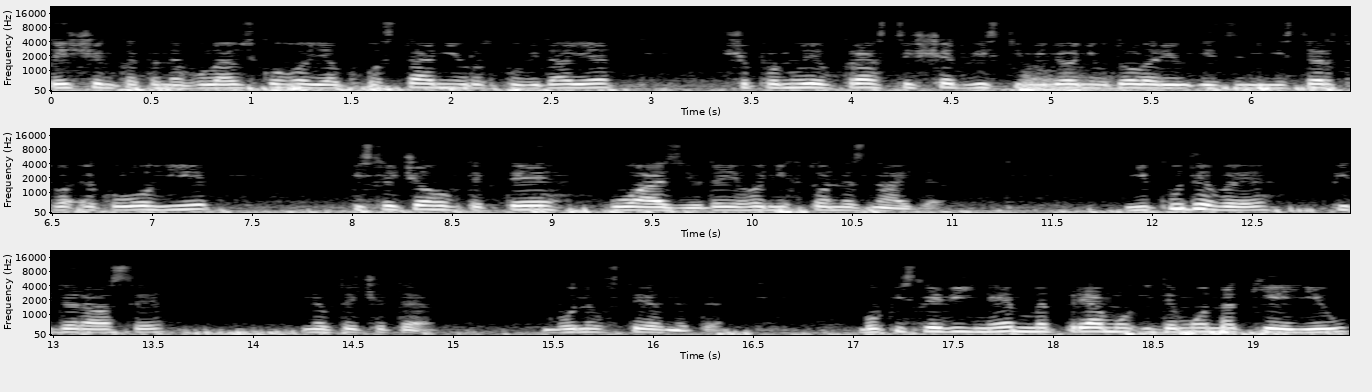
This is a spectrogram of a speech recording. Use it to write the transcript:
Тищенка та Негулевського, як останній розповідає, що планує вкрасти ще 200 мільйонів доларів із Міністерства екології, після чого втекти у Азію, де його ніхто не знайде. Нікуди ви, підераси, не втечете, бо не встигнете. Бо після війни ми прямо йдемо на Київ,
